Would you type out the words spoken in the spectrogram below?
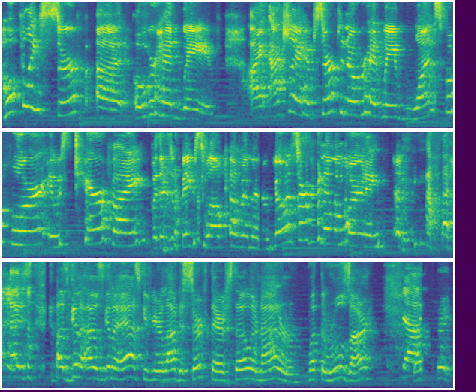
Hopefully, surf an overhead wave. I actually I have surfed an overhead wave once before. It was terrifying, but there's a big swell coming, and I'm going surfing in the morning. I was gonna I was gonna ask if you're allowed to surf there still or not, or what the rules are. Yeah, That's great.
